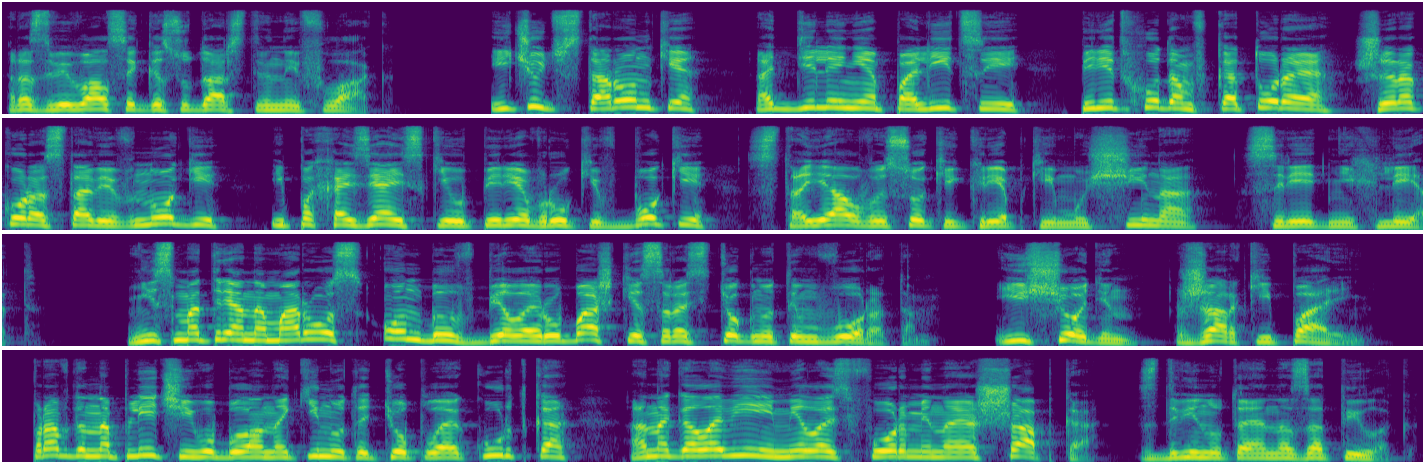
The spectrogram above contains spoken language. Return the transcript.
развивался государственный флаг. И чуть в сторонке отделение полиции, перед входом в которое, широко расставив ноги и по-хозяйски уперев руки в боки, стоял высокий крепкий мужчина средних лет. Несмотря на мороз, он был в белой рубашке с расстегнутым воротом. Еще один жаркий парень. Правда, на плечи его была накинута теплая куртка, а на голове имелась форменная шапка, сдвинутая на затылок.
